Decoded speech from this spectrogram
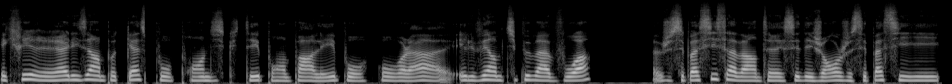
écrire et réaliser un podcast pour, pour en discuter, pour en parler, pour, pour voilà, élever un petit peu ma voix. Euh, je ne sais pas si ça va intéresser des gens, je ne sais pas si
